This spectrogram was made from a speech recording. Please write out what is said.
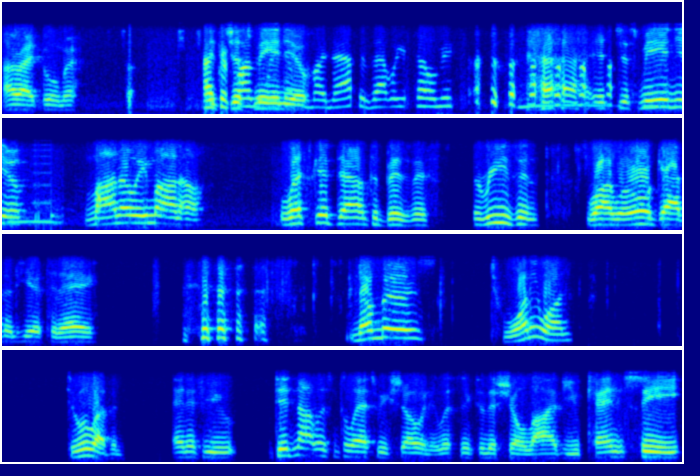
All right, Boomer. I It's just me and you. my nap. Is that what you're telling me? it's just me and you, mano y mano. Let's get down to business. The reason why we're all gathered here today. Numbers 21 to 11. And if you did not listen to last week's show and you're listening to this show live, you can see.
